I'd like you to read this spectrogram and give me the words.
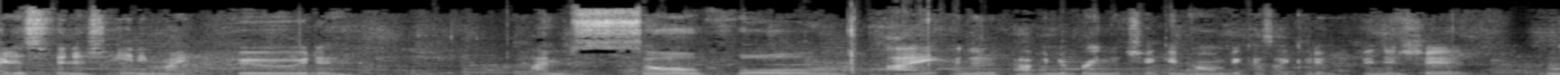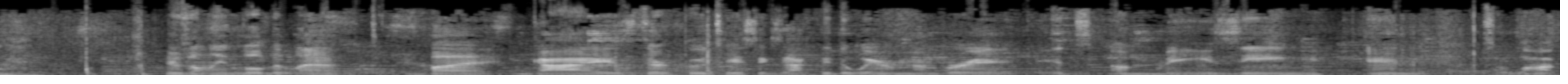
I just finished eating my food. I'm so full. I ended up having to bring the chicken home because I couldn't finish it. There's only a little bit left, but guys, their food tastes exactly the way I remember it. It's amazing, and it's a lot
